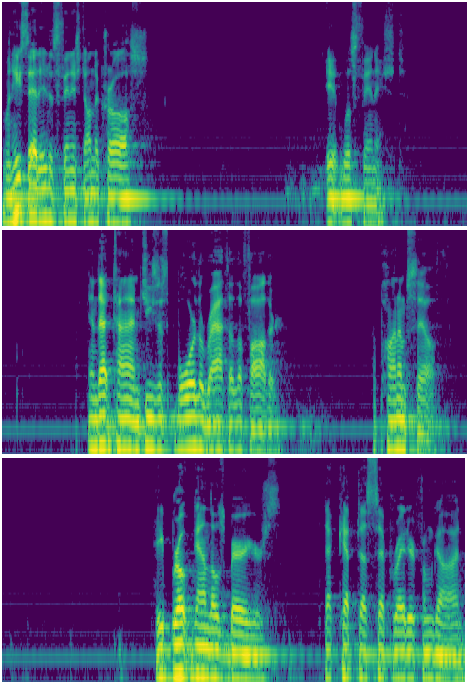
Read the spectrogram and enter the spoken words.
When he said it is finished on the cross, it was finished. In that time, Jesus bore the wrath of the Father upon himself. He broke down those barriers that kept us separated from God.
